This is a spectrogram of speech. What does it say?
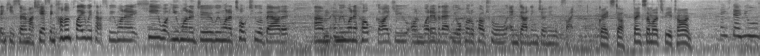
Thank you so much. Yes, and come and play with us. We want to hear what you want to do. We want to talk to you about it, um, and we want to help guide you on whatever that your horticultural and gardening journey looks like. Great stuff. Thanks so much for your time. Thanks, Daniel.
